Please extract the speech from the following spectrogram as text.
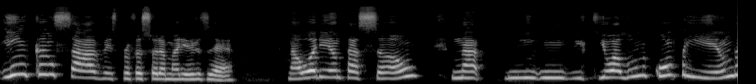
incansáveis, professora Maria José, na orientação, na e que o aluno compreenda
